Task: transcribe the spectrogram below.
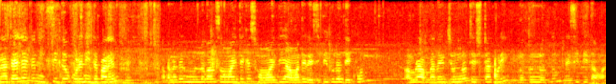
আপনারা চাইলে এটা মিক্সিতেও করে নিতে পারেন। আপনাদের মূল্যবান সময় থেকে সময় দিয়ে আমাদের রেসিপিগুলো দেখুন। আমরা আপনাদের জন্য চেষ্টা করি নতুন নতুন রেসিপি দেওয়ার।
